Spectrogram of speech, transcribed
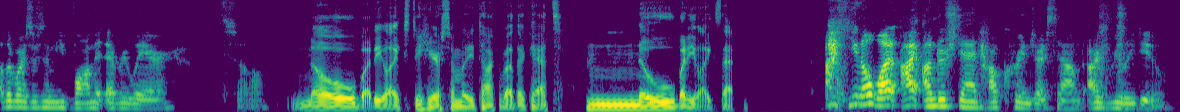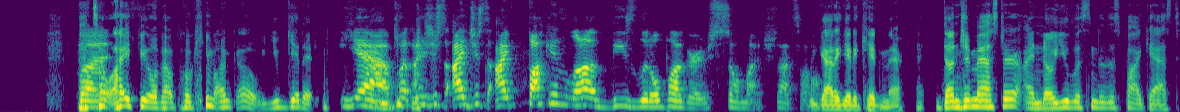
Otherwise, there's gonna be vomit everywhere. So Nobody likes to hear somebody talk about their cats. Nobody likes that. You know what? I understand how cringe I sound. I really do. That's how I feel about Pokemon Go. You get it. yeah, but I just, I just, I fucking love these little buggers so much. That's all. We got to get a kid in there. Dungeon Master, I know you listen to this podcast.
